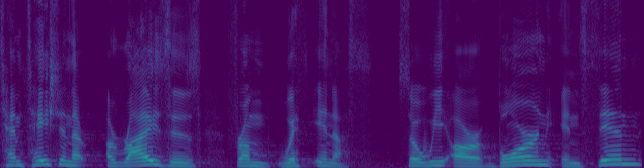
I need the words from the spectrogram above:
temptation that arises from within us. So we are born in sin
